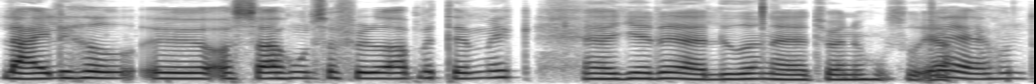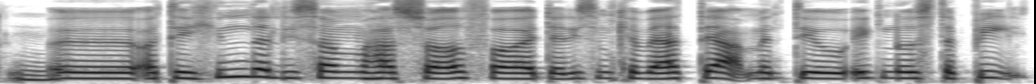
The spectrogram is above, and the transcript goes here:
lejlighed, øh, og så er hun så flyttet op med dem, ikke? Ja, Jette er lederen af Joannehuset. Ja. Det er hun. Mm. Øh, og det er hende, der ligesom har sørget for, at jeg ligesom kan være der, men det er jo ikke noget stabilt.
